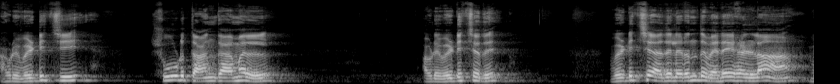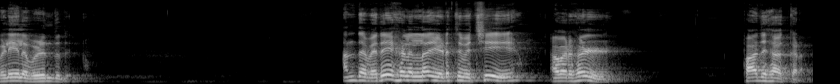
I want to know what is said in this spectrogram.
அப்படி வெடித்து சூடு தாங்காமல் அப்படி வெடித்தது வெடித்து அதிலிருந்து விதைகள்லாம் வெளியில் விழுந்தது. அந்த விதைகளெல்லாம் எடுத்து வச்சு அவர்கள் பாதுகாக்கிறார்.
